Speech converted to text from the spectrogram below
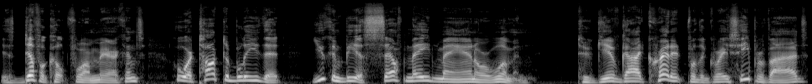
is difficult for Americans who are taught to believe that you can be a self made man or woman. To give God credit for the grace He provides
